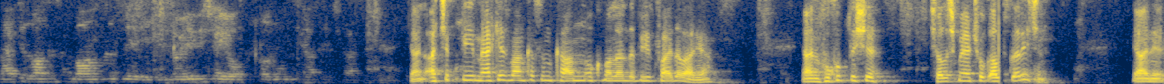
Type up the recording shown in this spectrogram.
Merkez Bankası'nın bağımsızlığıyla ilgili böyle bir şey yok. Sorumlu siyasetçiler. Yani açık bir Merkez Bankası'nın kanunu okumalarında büyük fayda var ya. Yani hukuk dışı çalışmaya çok alıştıkları için Yani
